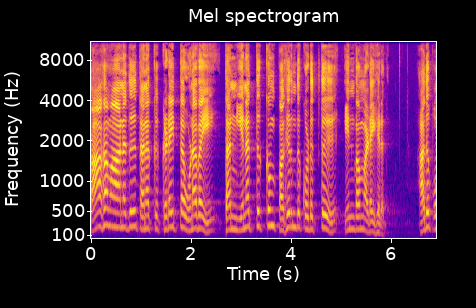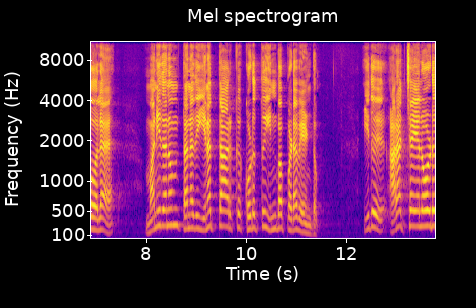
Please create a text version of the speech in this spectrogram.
காகமானது தனக்கு கிடைத்த உணவை தன் இனத்துக்கும் பகிர்ந்து கொடுத்து இன்பம் அடைகிறது. அதுபோல மனிதனும் தனது இனத்தார்க்கு கொடுத்து இன்பப்பட வேண்டும். இது அறச்செயலோடு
